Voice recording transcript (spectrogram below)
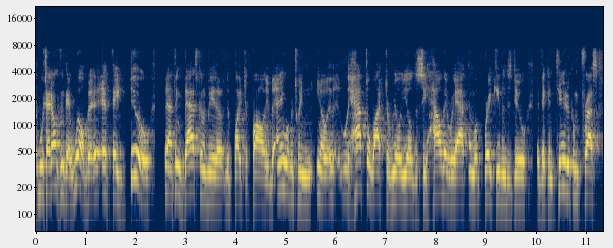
which I don't think they will, but if they do, then I think that's going to be the, the flight to quality. But anywhere between, you know, we have to watch the real yield to see how they react and what break evens do. If they continue to compress,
